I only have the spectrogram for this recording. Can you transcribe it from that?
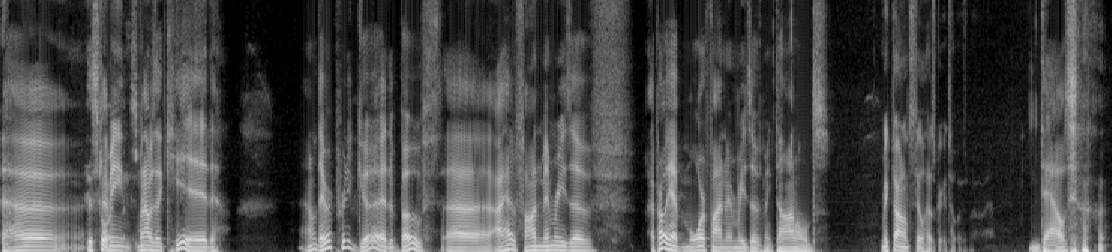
Uh, I Historically mean, when I was a kid, I don't. They were pretty good, both. Uh, I have fond memories of. I probably have more fond memories of McDonald's. McDonald's still has great toys. By the way. Dows.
